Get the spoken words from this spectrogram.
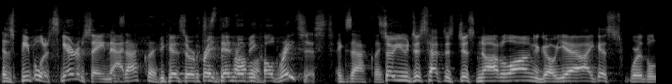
Because people are scared of saying that exactly. because they're afraid the then problem. they'll be called racist. Exactly. So you just have to just nod along and go, yeah, I guess we're the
